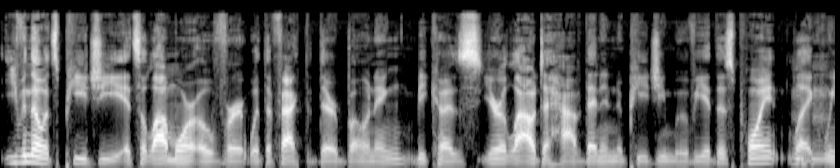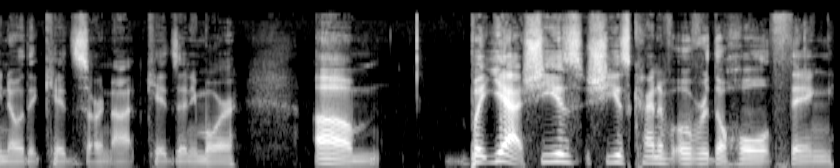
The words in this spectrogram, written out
even though it's PG, it's a lot more overt with the fact that they're boning because you're allowed to have that in a PG movie at this point. Like we know that kids are not kids anymore. Um, but yeah, she is she is kind of over the whole thing.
